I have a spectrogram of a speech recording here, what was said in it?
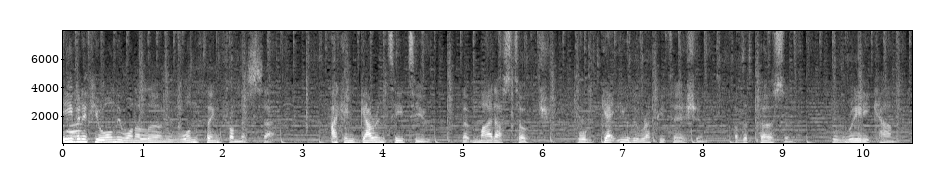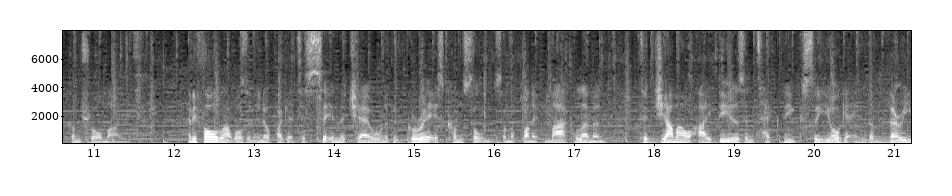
Even if you only want to learn one thing from this set, I can guarantee to you that Midas Touch will get you the reputation of the person who really can control minds. And if all that wasn't enough, I get to sit in the chair with one of the greatest consultants on the planet, Mark Lemon, to jam out ideas and techniques so you're getting the very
